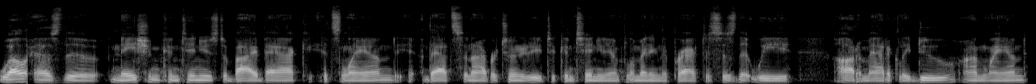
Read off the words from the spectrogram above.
Well, as the nation continues to buy back its land, that's an opportunity to continue implementing the practices that we automatically do on land.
